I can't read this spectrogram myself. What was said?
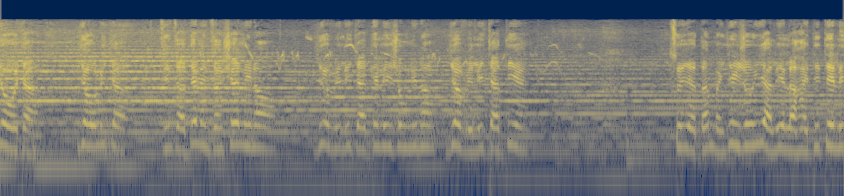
vô chả vô đi chả chính giờ thế lên chẳng xe nó vô vì lý chả thế lý xong đi nó vô vì lý chả tiền bây giờ tao mình dân sống giờ lý là hai tí thế lý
